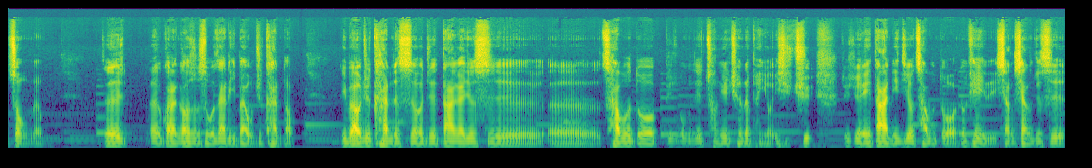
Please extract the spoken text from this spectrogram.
众呢？这呃，《灌篮高手》是我在礼拜五去看到，礼拜五去看的时候，就大概就是呃，差不多，比如我们这些创业圈的朋友一起去，就觉得哎，大家年纪又差不多，都可以想象，就是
